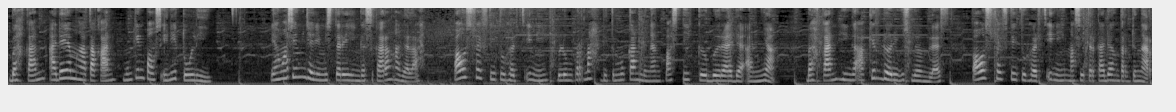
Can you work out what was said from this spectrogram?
Bahkan ada yang mengatakan mungkin paus ini tuli, yang masih menjadi misteri hingga sekarang adalah Paus 52 Hz ini belum pernah ditemukan dengan pasti keberadaannya. Bahkan hingga akhir 2019, Paus 52 Hz ini masih terkadang terdengar.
